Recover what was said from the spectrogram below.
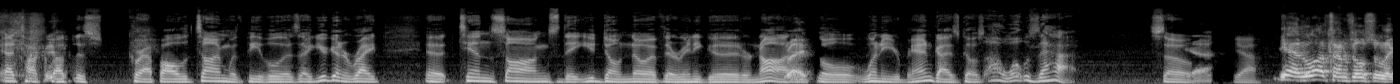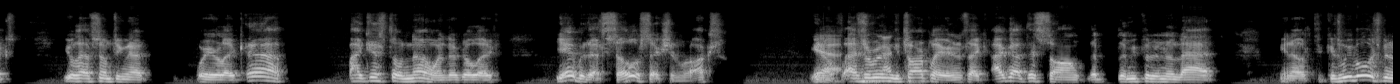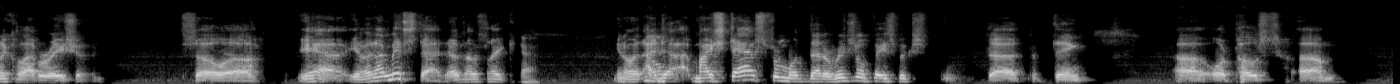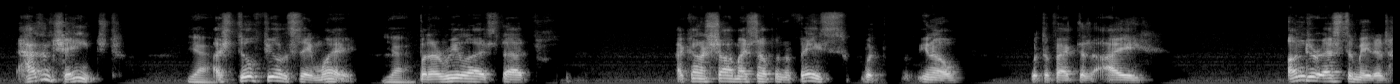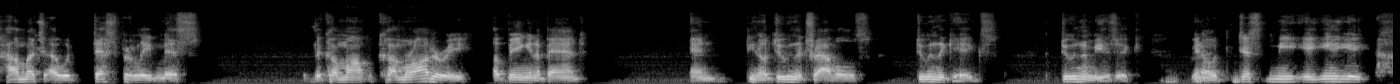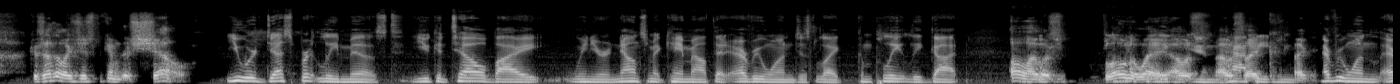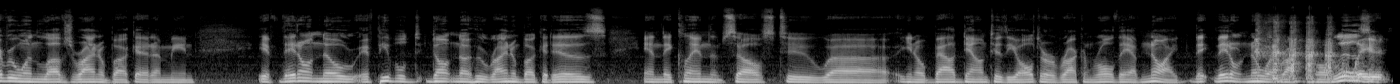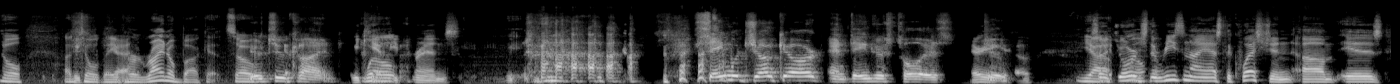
I talk about this crap all the time with people. Is like you're going to write uh, 10 songs that you don't know if they're any good or not right. until one of your band guys goes, Oh, what was that? So, yeah. Yeah. Yeah. And a lot of times also, like, you'll have something that where you're like, Ah, I just don't know. And they'll go, like, Yeah, but that solo section rocks. You yeah. know, as a rhythm guitar player. And it's like, I got this song. Let, let me put it in that, you know, because we've always been a collaboration. So, uh, yeah, you know, and I missed that. I was like, yeah. you know, I, my stance from what that original Facebook uh, thing uh, or post um, hasn't changed. Yeah, I still feel the same way. Yeah, but I realized that I kind of shot myself in the face with, you know, with the fact that I underestimated how much I would desperately miss the camaraderie of being in a band and you know doing the travels doing the gigs doing the music you know just me because otherwise you just become the shell. You were desperately missed. You could tell by when your announcement came out that everyone just like completely got oh i was blown away. I was i was like, like everyone everyone loves rhino bucket. I mean if they don't know if people don't know who rhino bucket is and they claim themselves to uh, you know bow down to the altar of rock and roll. They have no idea. They, they don't know what rock and roll is until until they've yeah. heard Rhino Bucket. So you're too kind. We can't well, be friends. Same with Junkyard and Dangerous Toys. There you too. go. Yeah. So George, well, the reason I asked the question um, is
